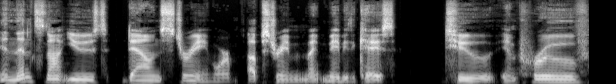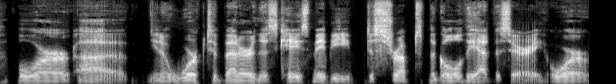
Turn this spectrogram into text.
and then it's not used downstream or upstream, may, may be the case to improve or uh, you know work to better in this case maybe disrupt the goal of the adversary or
